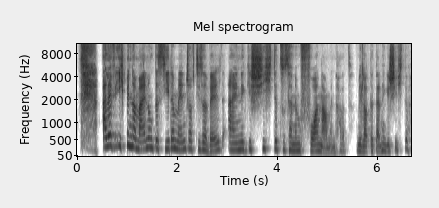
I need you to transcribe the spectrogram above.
Aleph, ich bin der Meinung, dass jeder Mensch auf dieser Welt eine Geschichte zu seinem Vornamen hat. Wie lautet deine Geschichte?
